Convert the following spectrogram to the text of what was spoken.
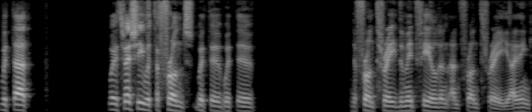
with that, especially with the front with the with the the front three, the midfield and, and front three. I think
